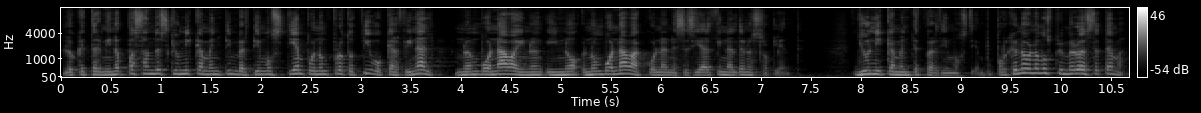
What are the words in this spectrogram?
lo que terminó pasando es que únicamente invertimos tiempo en un prototipo que al final no embonaba y no, y no, embonaba con la necesidad final de nuestro cliente. Y únicamente perdimos tiempo. ¿Por qué no hablamos primero de este tema?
